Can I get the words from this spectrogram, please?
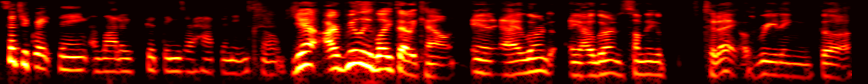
such a great thing. A lot of good things are happening. So yeah, I really like that account, and I learned I learned something today. I was reading the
